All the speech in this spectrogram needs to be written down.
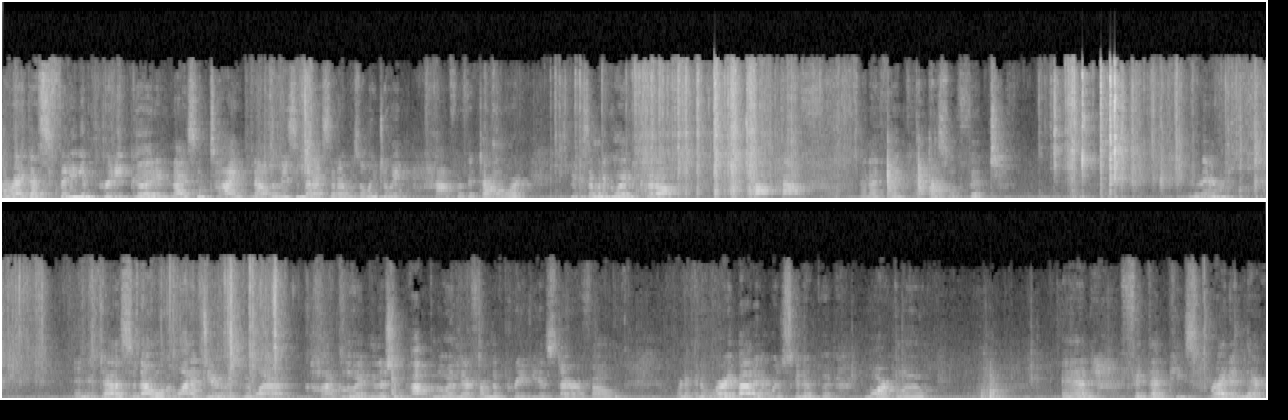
All right, that's fitting in pretty good and nice and tight. Now the reason that I said I was only doing half of it downward is because I'm going to go ahead and cut off top half. And I think this will fit in there. And it does. So now what we want to do is we want to hot glue it. There's some hot glue in there from the previous styrofoam. We're not going to worry about it. We're just going to put more glue and fit that piece right in there.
